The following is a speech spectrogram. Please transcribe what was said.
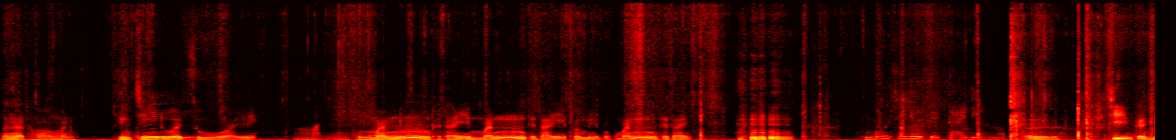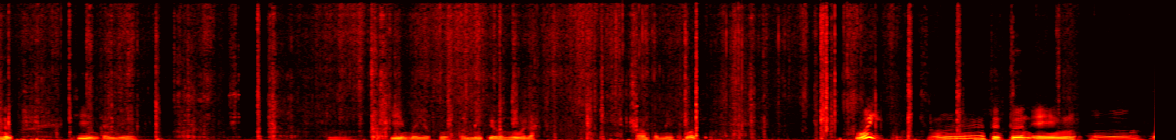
ลักษณะท้องมันจริง ๆ ด้วยสวย มันมันเท่าไดมันเท่าไดปลาหมีบอกมันเท่าไดโอ้ยจะอยู่ไกลๆเดียวเนาะเออจีมกันอยู่จีมกันอยู่อืมจีมกันอยู่ปุ๊บปลาหมีเจองูล่ะน้องปลาหมีปุ๊บ อุ้ยเออตื่นตื่นๆเองเองเอ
